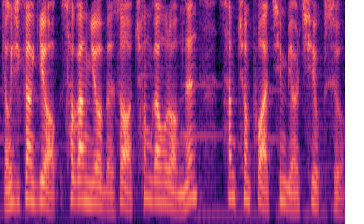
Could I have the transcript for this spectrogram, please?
정직한 기업 서강유업에서 첨가물 없는 삼천포 아침 멸치 육수.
